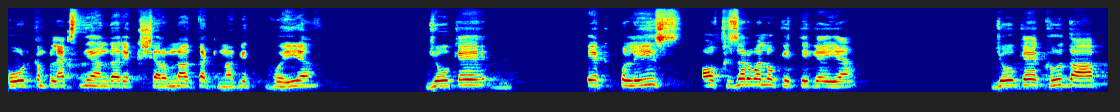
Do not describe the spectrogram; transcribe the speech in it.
ਕੋਰਟ ਕੰਪਲੈਕਸ ਦੇ ਅੰਦਰ ਇੱਕ ਸ਼ਰਮਨਾਕ ਘਟਨਾ ਕੀ ਹੋਈ ਆ, ਜੋ ਕਿ ਇੱਕ ਪੁਲਿਸ ਆਫੀਸਰ ਵੱਲੋਂ ਕੀਤੀ ਗਈ ਆ, ਜੋ ਕਿ ਖੁਦ ਆਪ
